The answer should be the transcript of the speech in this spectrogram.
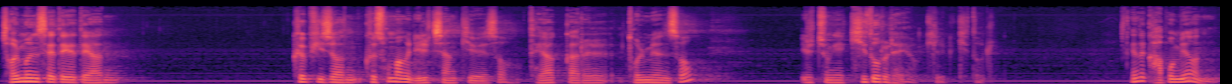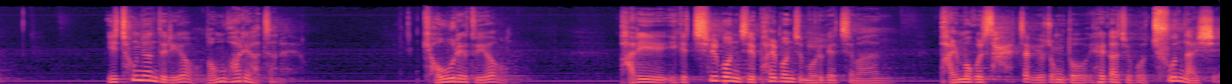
젊은 세대에 대한 그 비전, 그 소망을 잃지 않기 위해서 대학가를 돌면서 일종의 기도를 해요. 기도를. 근데 가보면 이 청년들이요, 너무 화려하잖아요. 겨울에도요, 발이 이게 7번지 8번지 모르겠지만 발목을 살짝 요 정도 해가지고 추운 날씨에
